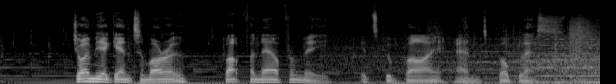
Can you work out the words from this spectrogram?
Join me again tomorrow, but for now, from me, it's goodbye and God bless.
